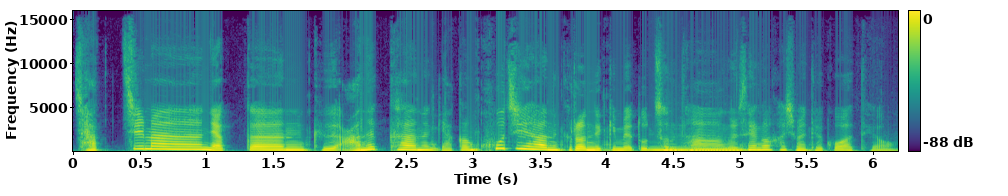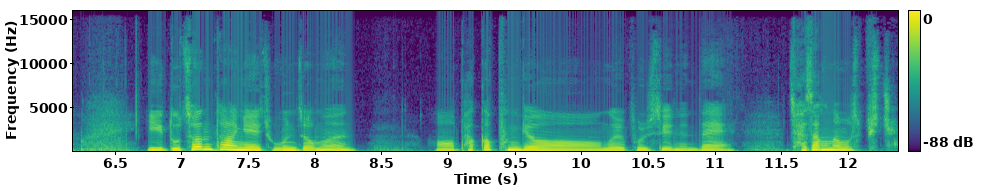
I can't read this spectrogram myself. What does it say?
작지만 약간 그 아늑한 약간 코지한 그런 느낌의 노천탕을 음. 생각하시면 될 것 같아요. 이 노천탕의 좋은 점은 어, 바깥 풍경을 볼 수 있는데 자작나무 숲이 쫙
